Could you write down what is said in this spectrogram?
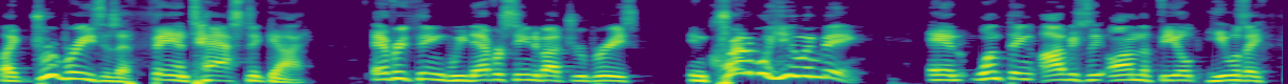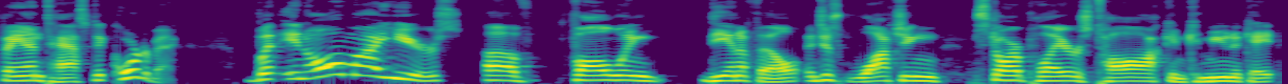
Like Drew Brees is a fantastic guy. Everything we'd ever seen about Drew Brees, incredible human being. And one thing, obviously, on the field, he was a fantastic quarterback. But in all my years of following the NFL and just watching star players talk and communicate,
